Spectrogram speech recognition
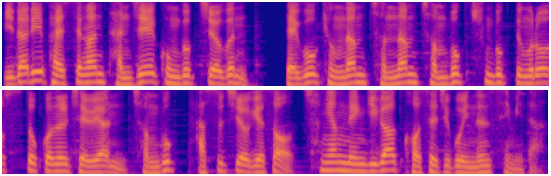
미달이 발생한 단지의 공급 지역은 대구, 경남, 전남, 전북, 충북 등으로 수도권을 제외한 전국 다수 지역에서 청약 냉기가 거세지고 있는 셈이다.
